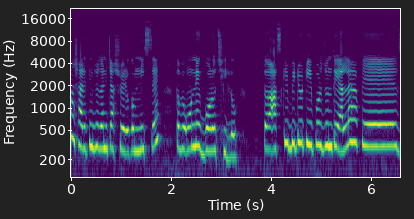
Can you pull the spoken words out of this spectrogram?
না সাড়ে তিনশো জানি চারশো এরকম নিচ্ছে, তবে অনেক বড় ছিল। তো আজকের ভিডিওটি এ পর্যন্তই। আল্লাহ হাফেজ।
